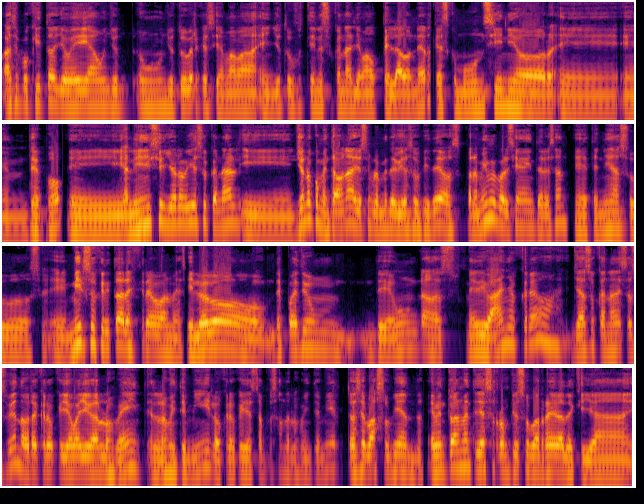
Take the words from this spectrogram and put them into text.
hace poquito yo veía un, un youtuber que se llamaba, en YouTube tiene su canal llamado Pelado Nerd, que es como un senior eh, en pop. y al inicio yo lo vi en su canal y yo no comentaba nada, yo simplemente veía sus videos. Para mí me parecía interesante. Eh, tenía sus eh, mil suscriptores, creo, al mes. Y luego, después de un de unos medio año, creo, ya su canal está subiendo. Ahora creo que ya va a llegar a los 20, los 20 mil, o creo que ya está pasando los 20 mil. Entonces va subiendo. Eventualmente ya se rompió su barrera de que ya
